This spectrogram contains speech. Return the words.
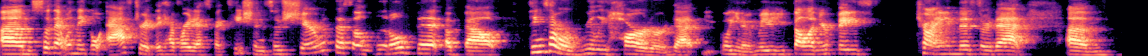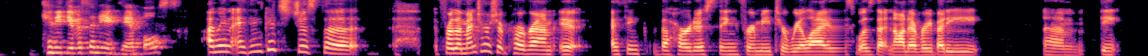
um, so that when they go after it, they have right expectations. So, share with us a little bit about things that were really hard or that, well, you know, maybe you fell on your face trying this or that. Um, can you give us any examples? I mean, I think it's just the, for the mentorship program, it, I think the hardest thing for me to realize was that not everybody um, think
